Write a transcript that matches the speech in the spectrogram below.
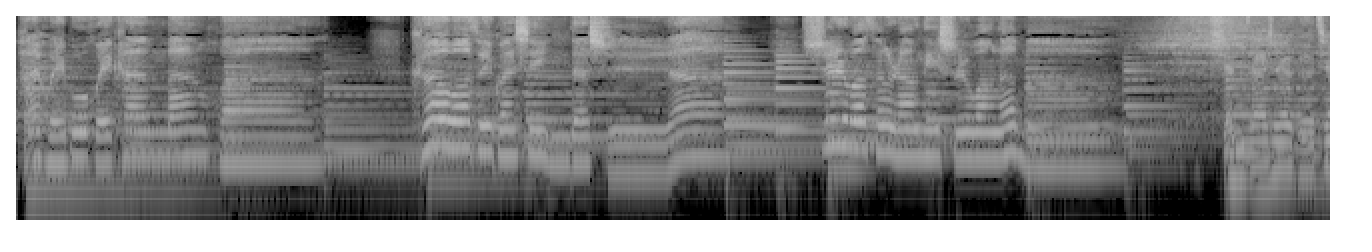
还会不会看漫画？可我最关心的是啊。是我曾让你失望了吗？在这个家，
